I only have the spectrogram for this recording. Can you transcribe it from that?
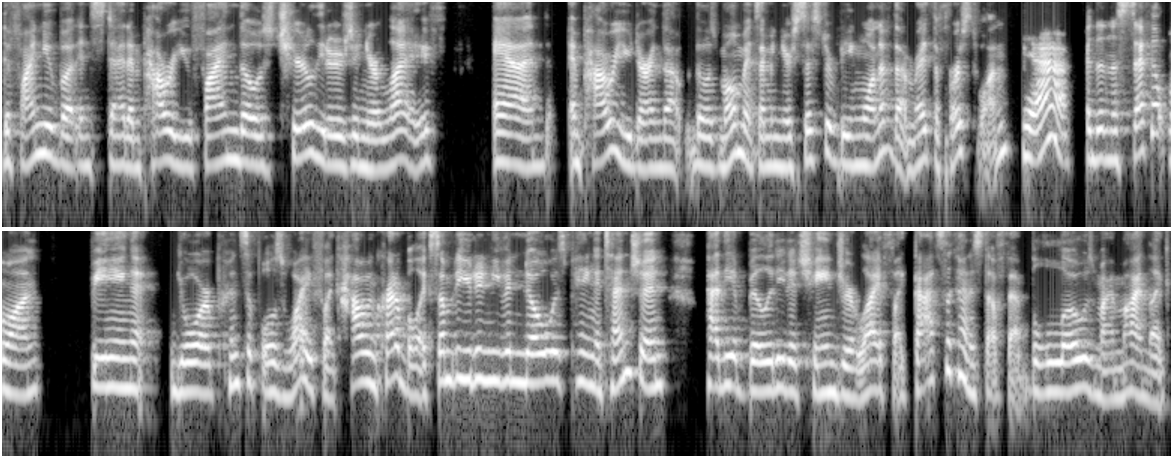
define you, but instead empower you. Find those cheerleaders in your life and empower you during the, those moments. I mean, your sister being one of them, right? The first one. Yeah. And then the second one being your principal's wife. Like, how incredible. Like, somebody you didn't even know was paying attention had the ability to change your life. Like, that's the kind of stuff that blows my mind. Like,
